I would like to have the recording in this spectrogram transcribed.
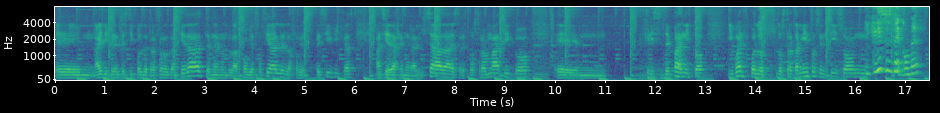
Eh, hay diferentes tipos de trastornos de ansiedad, tenemos las fobias sociales, las fobias específicas, ansiedad generalizada, estrés postraumático, em, crisis de pánico. Y bueno, pues los, los, tratamientos en sí son... ¿Y crisis de comer?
